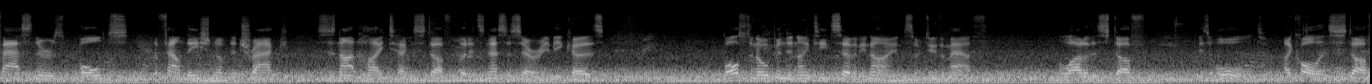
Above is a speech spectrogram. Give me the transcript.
fasteners, bolts, the foundation of the track. This is not high tech stuff, but it's necessary because Ballston opened in 1979, so do the math. A lot of this stuff is old. I call it stuff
